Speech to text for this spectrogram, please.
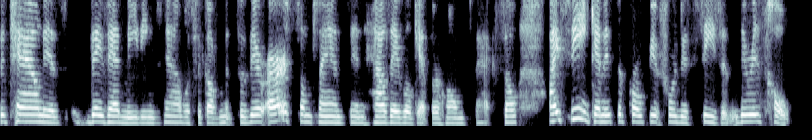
the town is, they've had meetings now with the government. So there are some plans in how they will get their homes back. So I think, and it's appropriate for this season, there is hope.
